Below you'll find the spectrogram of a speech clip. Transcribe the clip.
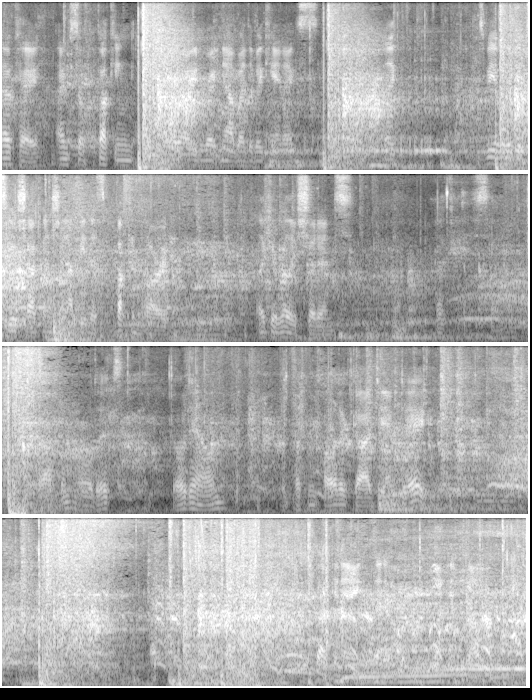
Okay, I'm so fucking annoyed right now by the mechanics. Like, to be able to get to your shotgun should not be this fucking hard. Like, it really shouldn't. Okay, so stop and hold it, go down, and fucking call it a goddamn day. Fucking is that fucking kill?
